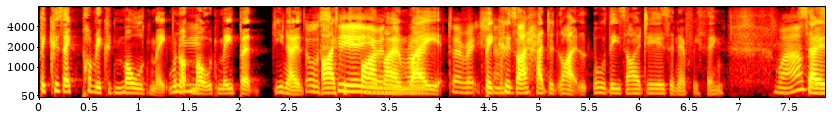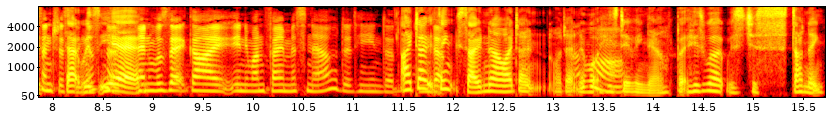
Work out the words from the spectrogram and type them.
because they probably could mold me. Well, not mold me, but you know, Or I could find my own right way direction. because I had like all these ideas and everything. Wow, So that's that interesting. was- isn't it? yeah. And was that guy anyone famous now? Did he end up? I don't up- think so. No, I don't. I don't know what he's Oh. doing now, but his work was just stunning.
